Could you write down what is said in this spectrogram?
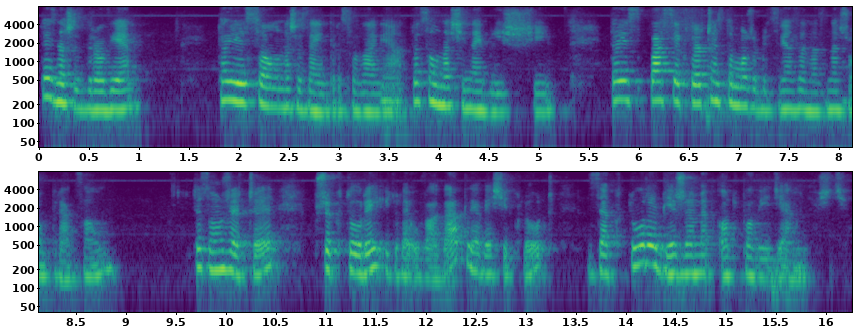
To jest nasze zdrowie, to są nasze zainteresowania, to są nasi najbliżsi, to jest pasja, która często może być związana z naszą pracą. To są rzeczy, przy których, i tutaj uwaga, pojawia się klucz, za które bierzemy odpowiedzialność.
